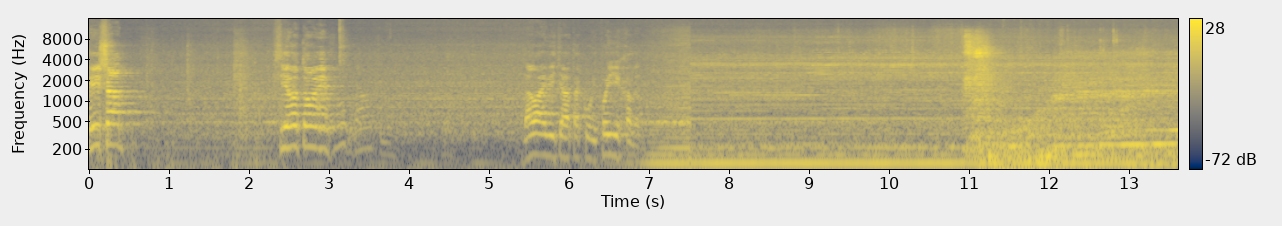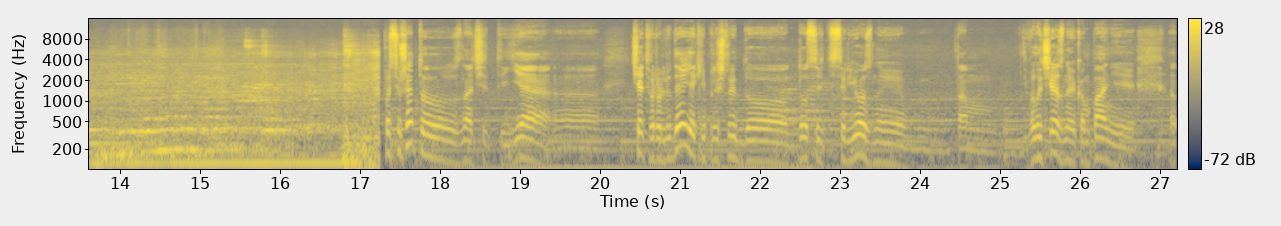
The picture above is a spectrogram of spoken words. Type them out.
Тиша. Всі готові? Давай, Вітя, атакуй. Поїхали. По сюжету, значить, є е, четверо людей, які прийшли до досить серйозної, там, величезної компанії.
